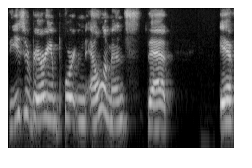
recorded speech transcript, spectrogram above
these are very important elements that if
